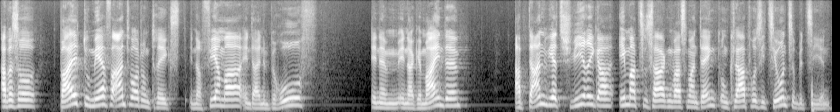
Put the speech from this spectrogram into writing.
aber so Sobald du mehr Verantwortung trägst in der Firma, in deinem Beruf, in, einem, in einer Gemeinde, ab dann wird es schwieriger, immer zu sagen, was man denkt und klar Position zu beziehen.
